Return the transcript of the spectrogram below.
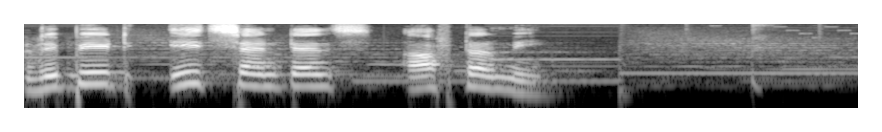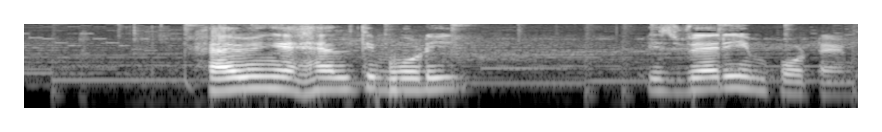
repeat each sentence after me. Having a healthy body is very important.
